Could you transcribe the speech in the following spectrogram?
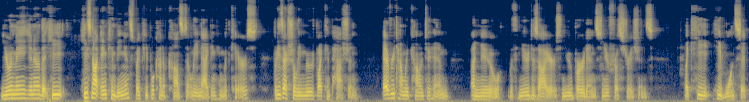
you and me, you know, that he he's not inconvenienced by people kind of constantly nagging him with cares, but he's actually moved by compassion. Every time we come to him anew with new desires, new burdens, new frustrations, like he he wants it.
